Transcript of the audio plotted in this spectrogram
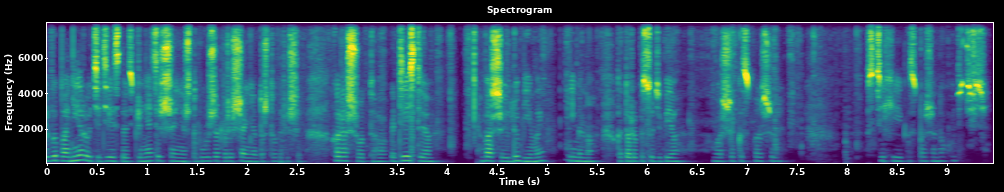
И вы планируете действовать, принять решение, чтобы уже по решению то, что вы решили. Хорошо, так, действия вашей любимой, именно, которая по судьбе вашей госпожи, стихии госпожи находитесь.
